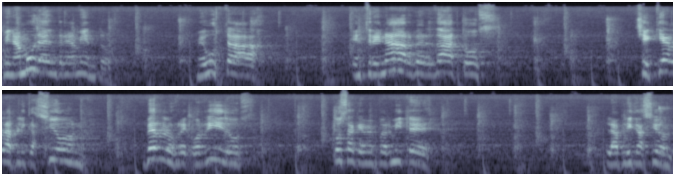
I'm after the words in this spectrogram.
me enamora el entrenamiento. Me gusta entrenar, ver datos, chequear la aplicación, ver los recorridos, cosa que me permite la aplicación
